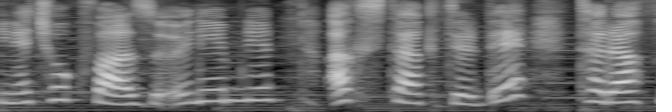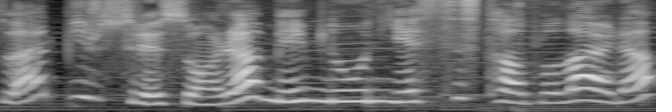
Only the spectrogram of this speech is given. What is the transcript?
yine çok fazla önemli. Aksi takdirde taraflar bir süre sonra memnuniyetsiz tablolarla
